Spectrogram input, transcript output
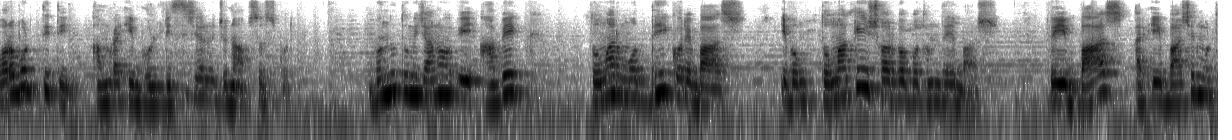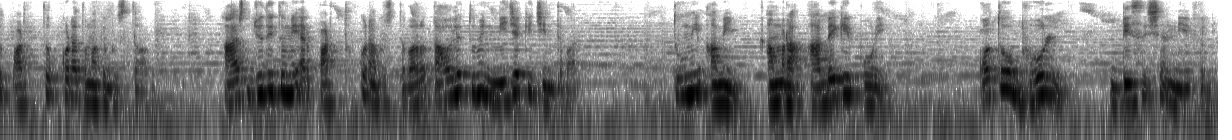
পরবর্তীতে আমরা এই ভুল ডিসিশনের জন্য আফসোস করি। বন্ধু, তুমি জানো এই আবেগ তোমার মধ্যেই করে বাস এবং তোমাকেই সর্বপ্রথম দেয় বাস। তো এই বাস আর এই বাসের মধ্যে পার্থক্যটা তোমাকে বুঝতে হবে। আজ যদি তুমি আর পার্থক্য না বুঝতে পারো, তাহলে তুমি নিজেকে চিনতে পারো। তুমি, আমি, আমরা আবেগে পড়ে কত ভুল ডিসিশন নিয়ে ফেলি।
